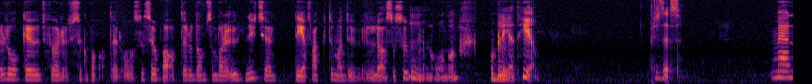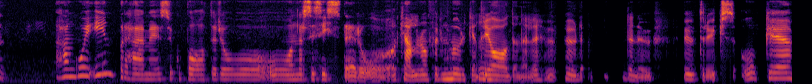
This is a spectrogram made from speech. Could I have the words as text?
råka ut för psykopater och sociopater och de som bara utnyttjar det faktum att du vill lösas upp Mm. med någon och bli Mm. ett helt. Precis. Men han går ju in på det här med psykopater och, och narcissister och kallar dem för den mörka Mm. triaden eller hur, hur det, det nu uttrycks. Och, eh,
